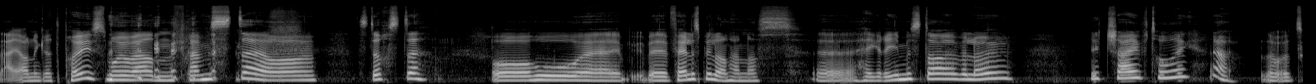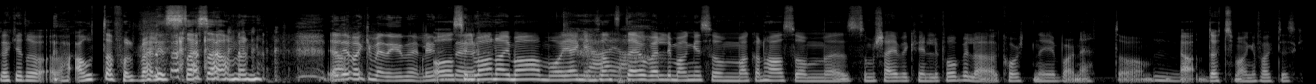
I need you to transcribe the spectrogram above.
Nei, Anne Grete Preus må jo være den fremste og største. Og hun eh, felespilleren hennes, eh, Hege Rimestad, er vel òg litt skeiv, tror jeg. Ja. Det var, skal ikke oute folk, ble litt stressa men ja. Det var ikke meningen heller. Og Silvana Imam og gjengen. Ja, sant? ja. Det er jo veldig mange som man kan ha som, som skeive kvinnelige forbilder. Courtney Barnett og Mm. ja, dødsmange, faktisk.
